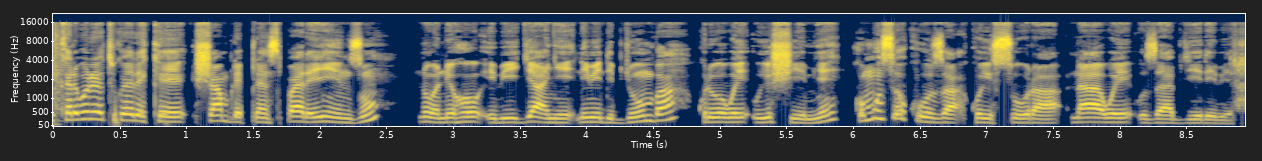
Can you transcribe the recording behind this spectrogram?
Ni karibu rero twereke chambre principale y'iyi nzu noneho ibijyanye n'ibindi byumba kuri wowe uyishimye ku munsi wo kuza kuyisura nawe uzabyirebera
